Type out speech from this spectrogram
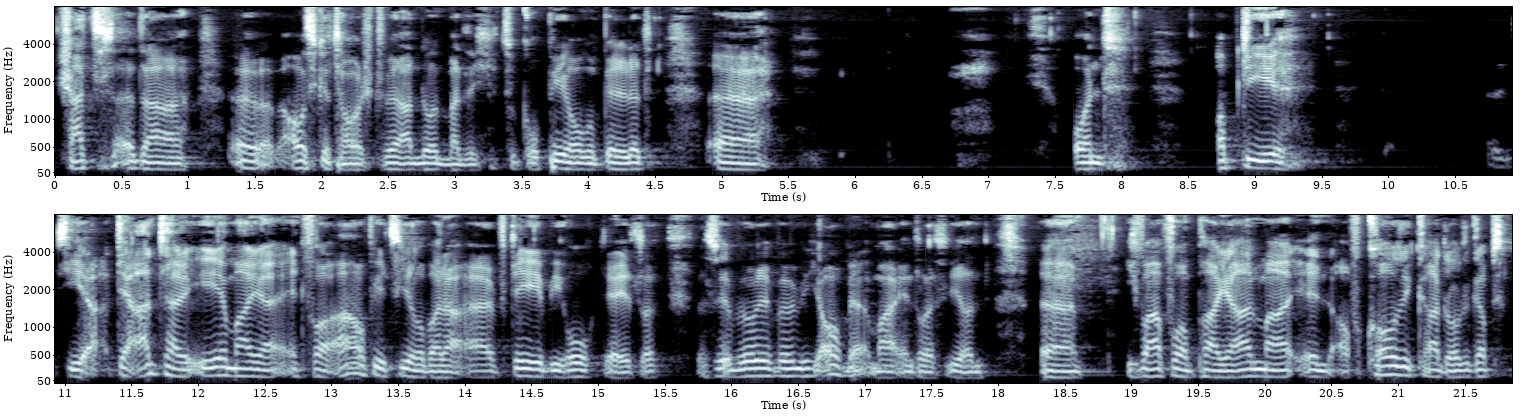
Chats äh, da äh, ausgetauscht werden und man sich zu Gruppierungen bildet. Äh, und ob die, die der Anteil ehemaliger NVA-Offiziere bei der AfD, wie hoch der ist, das würde, würde mich auch mal interessieren. Äh, ich war vor ein paar Jahren mal in, auf Korsika, dort gab es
